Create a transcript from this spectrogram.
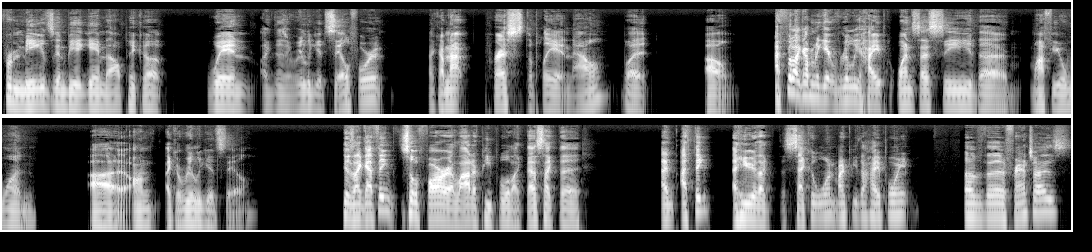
for me, it's gonna be a game that I'll pick up when like there's a really good sale for it. Like I'm not pressed to play it now, but um, I feel like I'm gonna get really hyped once I see the Mafia One uh on like a really good sale. Because like I think so far a lot of people like that's like the I I think I hear like the second one might be the high point of the franchise.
